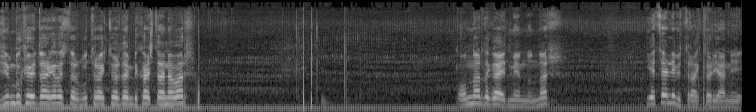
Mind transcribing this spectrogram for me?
Bizim bu köyde arkadaşlar bu traktörden birkaç tane var. Onlar da gayet memnunlar. Yeterli bir traktör yani.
